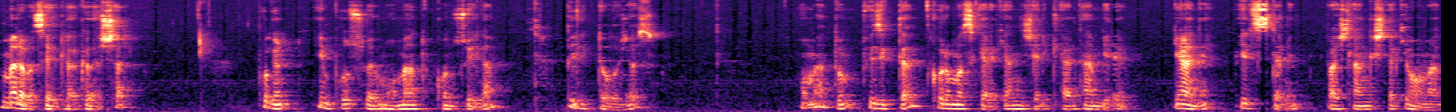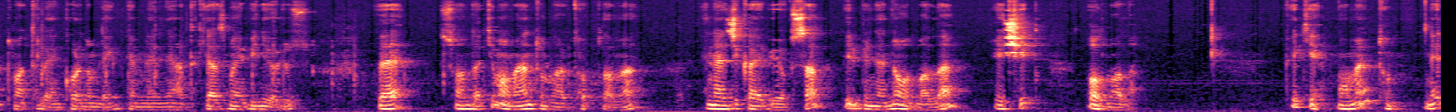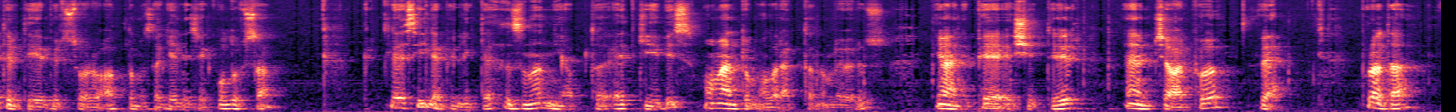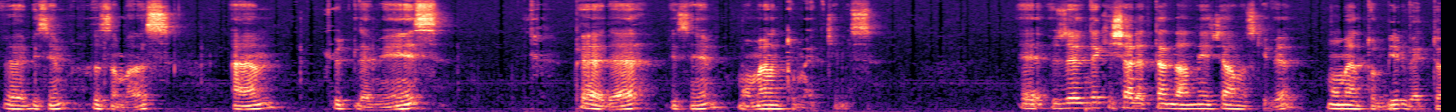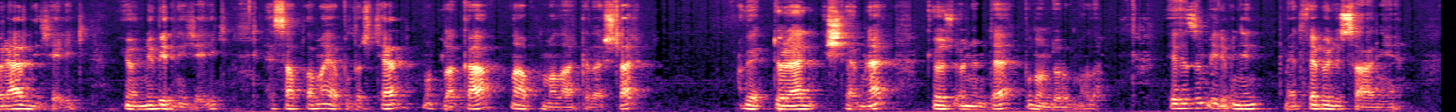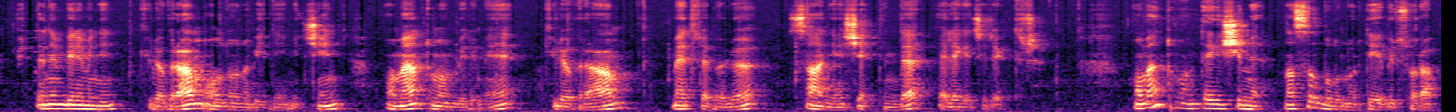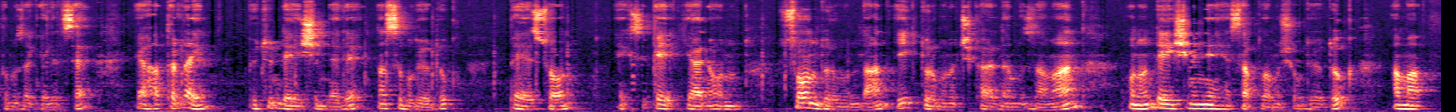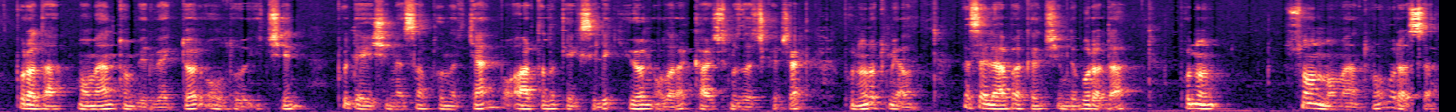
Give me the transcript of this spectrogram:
Merhaba sevgili arkadaşlar. Bugün impuls ve momentum konusuyla birlikte olacağız. Momentum fizikte korunması gereken niceliklerden biri. Yani bir sistemin başlangıçtaki momentum hatırlayın korunum denklemlerini artık yazmayı biliyoruz. Ve sondaki momentumlar toplamı enerji kaybı yoksa birbirine ne olmalı? Eşit olmalı. Peki momentum nedir diye bir soru aklımıza gelecek olursa kütlesiyle birlikte hızının yaptığı etkiyi biz momentum olarak tanımlıyoruz. Yani P eşittir m çarpı v. Burada v bizim hızımız, m kütlemiz, p de bizim momentum etkimiz. E, üzerindeki işaretten de anlayacağımız gibi momentum bir vektörel nicelik, yönlü bir nicelik. Hesaplama yapılırken mutlaka ne yapılmalı arkadaşlar? Vektörel işlemler göz önünde bulundurulmalı. E, hızın biriminin metre bölü saniye, kütlenin biriminin kilogram olduğunu bildiğim için momentumun birimi kilogram metre bölü saniye şeklinde ele geçecektir. Momentumun değişimi nasıl bulunur diye bir soru aklımıza gelirse ya hatırlayın bütün değişimleri nasıl buluyorduk? P son eksi P yani onun son durumundan ilk durumunu çıkardığımız zaman onun değişimini hesaplamış oluyorduk. Ama burada momentum bir vektör olduğu için bu değişim hesaplanırken bu artılık eksilik yön olarak karşımıza çıkacak. Bunu unutmayalım. Mesela bakın şimdi burada bunun son momentumu burası.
